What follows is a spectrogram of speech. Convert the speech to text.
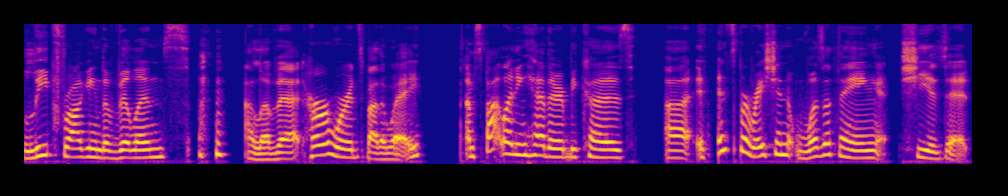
leapfrogging the villains. I love that. Her words, by the way. I'm spotlighting Heather because uh, if inspiration was a thing, she is it.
